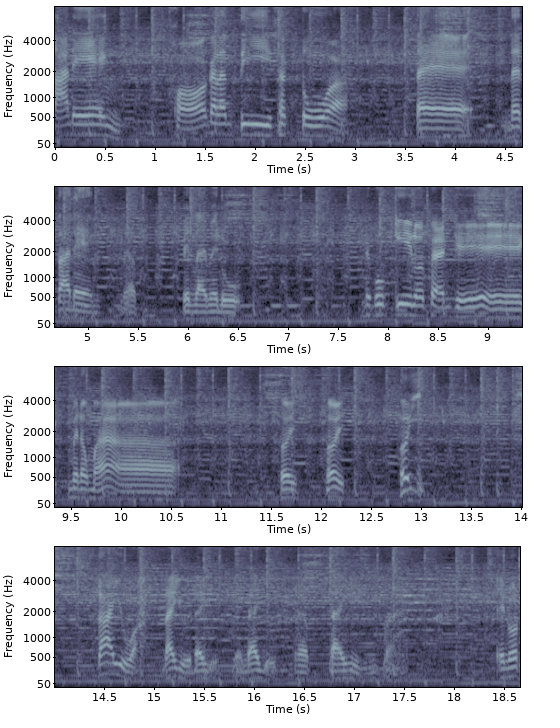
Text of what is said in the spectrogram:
ตาแดง ขอการันตีสักตัว แต่ได้ตาแดงนะครับ เป็นไรไม่รู้ในคุกกี้รสแพนเค้กไม่ต้องมา เฮ้ย เฮ้ย เฮ้ย ได้อยู่อะ ได้อยู่ ได้อยู่ ยังได้อยู่นะครับ ได้หินมา ไอรถ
